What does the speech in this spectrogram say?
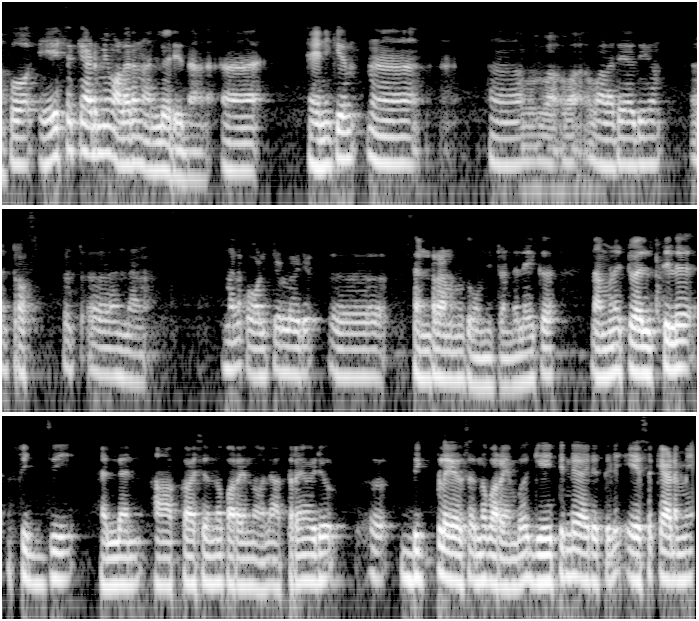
അപ്പോൾ ഏസ് അക്കാഡമി വളരെ നല്ലൊരു ഇതാണ് എനിക്കും വളരെയധികം ട്രസ്റ്റ് എന്താണ് നല്ല ക്വാളിറ്റി ഉള്ള ഒരു സെന്റർ ആണെന്ന് തോന്നിയിട്ടുണ്ട്. ലൈക്ക് നമ്മൾ ട്വൽത്തിൽ ഫിജി ഹെല്ലൻ ആകാശ് എന്ന് പറയുന്ന പോലെ അത്രയും ഒരു ബിഗ് പ്ലെയേഴ്സ് എന്ന് പറയുമ്പോൾ ഗേറ്റിന്റെ കാര്യത്തിൽ ഏസ് അക്കാഡമി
